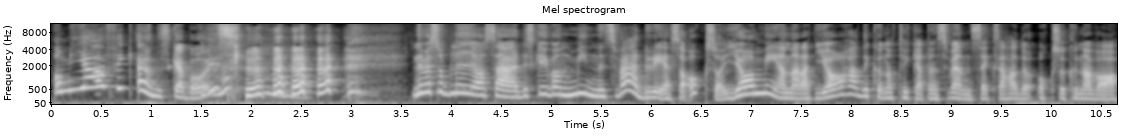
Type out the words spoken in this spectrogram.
om jag fick önska boys, Nej men så blir jag så här, det ska ju vara en minnesvärd resa också. Jag menar att jag hade kunnat tycka att en svensexa hade också kunnat vara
